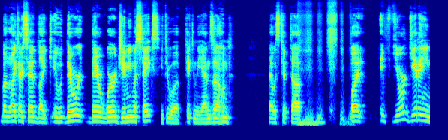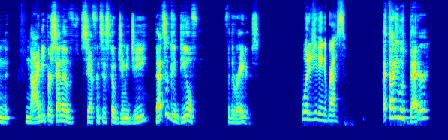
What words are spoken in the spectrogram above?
but like I said, like it, there were there were Jimmy mistakes. He threw a pick in the end zone that was tipped up. but if you're getting 90% of San Francisco Jimmy G, that's a good deal for the Raiders. What did you think of Russ? I thought he looked better.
